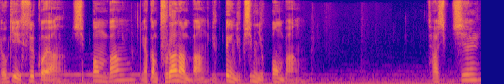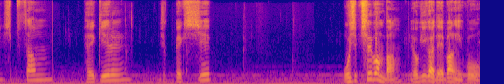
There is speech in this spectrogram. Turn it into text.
여기에 있을 거야. 10번 방, 약간 불안한 방, 666번 방, 47, 13, 101, 610, 57번 방. 여기가 내 방이고,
